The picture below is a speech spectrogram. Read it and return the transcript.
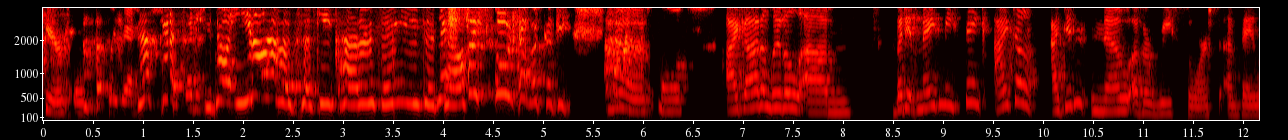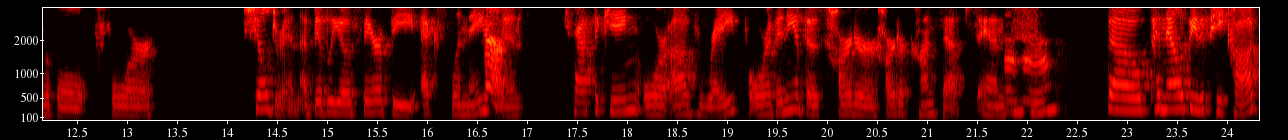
here. For, for you don't, you don't have a cookie cutter thing you could tell. I don't have a cookie. No, so I got a little, um, but it made me think. I don't, I didn't know of a resource available for children, a bibliotherapy explanation. Yes trafficking or of rape or of any of those harder harder concepts. And mm-hmm. so penelope the peacock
